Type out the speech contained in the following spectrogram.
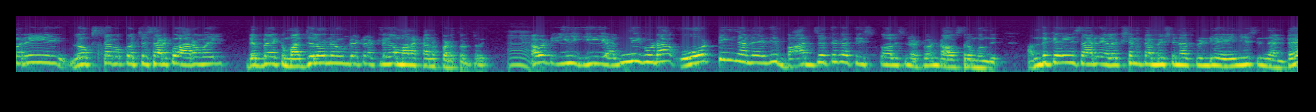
మరి లోక్సభకు వచ్చేసరికి అరవై డెబ్బైకి మధ్యలోనే ఉండేటట్లుగా మనకు కనపడుతుంటుంది. కాబట్టి ఈ ఈ అన్ని కూడా ఓటింగ్ అనేది బాధ్యతగా తీసుకోవాల్సినటువంటి అవసరం ఉంది. అందుకే ఈసారి ఎలక్షన్ కమిషన్ ఆఫ్ ఇండియా ఏం చేసిందంటే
